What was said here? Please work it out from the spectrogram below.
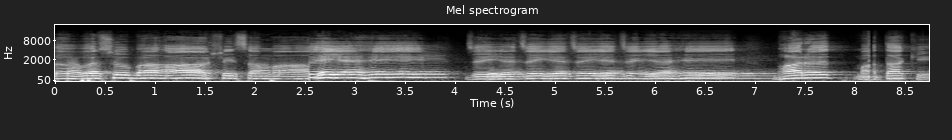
తవ శుభ ఆశిసమా జయ హే జయ జయ జయ జయ హే. భారత్ మాతా की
